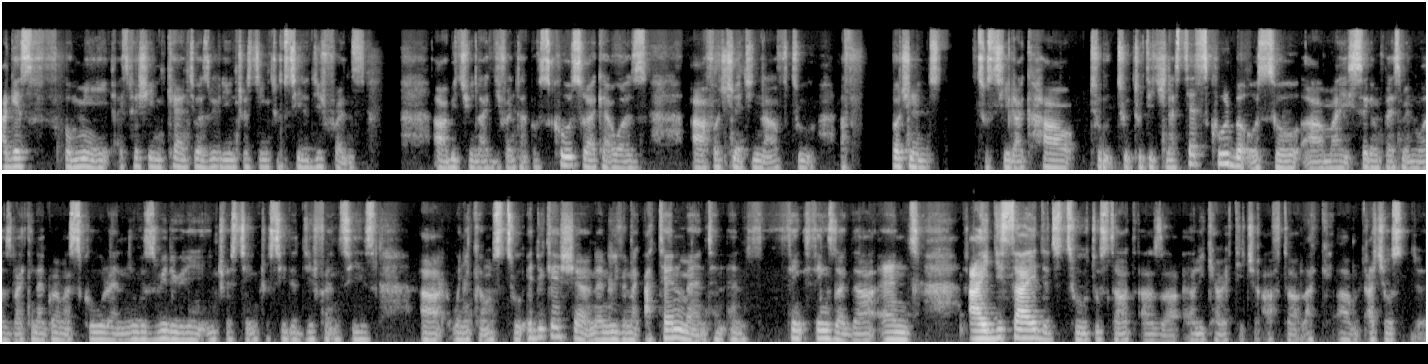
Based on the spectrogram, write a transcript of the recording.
I guess for me, especially in Kent, it was really interesting to see the difference between like different type of schools. So like I was fortunate enough to fortunate to see like how to, to, to teach in a state school, but also uh, my second placement was like in a grammar school, and it was really really interesting to see the differences uh, when it comes to education and even like attainment and, and th- things like that. And I decided to to start as an early career teacher after like um, I chose the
